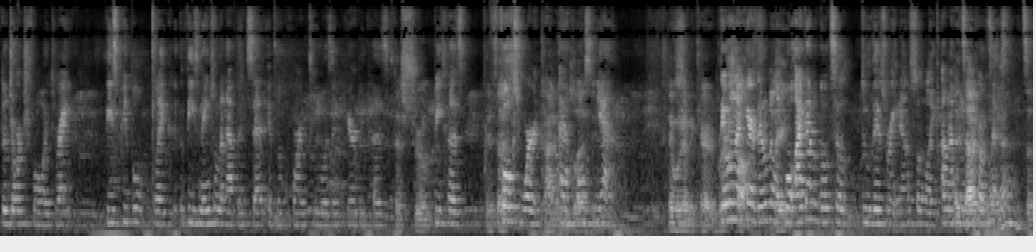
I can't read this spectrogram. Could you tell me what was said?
the George Floyds, right? These people, like these names would not have not been said if the quarantine wasn't here because That's true. because If folks weren't kind of at home. Yeah, They wouldn't have cared. they would Brush not care. They would be like, They- well, I gotta go to do this right now, so like I'm not gonna go protest. Yeah, it's a,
